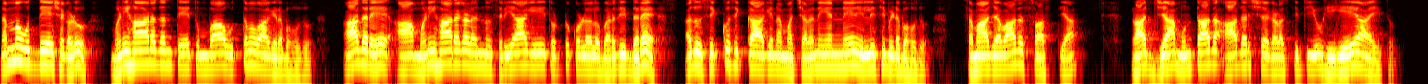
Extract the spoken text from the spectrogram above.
ನಮ್ಮ ಉದ್ದೇಶಗಳು ಮಣಿಹಾರದಂತೆ ತುಂಬ ಉತ್ತಮವಾಗಿರಬಹುದು. ಆದರೆ ಆ ಮಣಿಹಾರಗಳನ್ನು ಸರಿಯಾಗಿ ತೊಟ್ಟುಕೊಳ್ಳಲು ಬರದಿದ್ದರೆ ಅದು ಸಿಕ್ಕು ಸಿಕ್ಕಾಗಿ ನಮ್ಮ ಚಲನೆಯನ್ನೇ ನಿಲ್ಲಿಸಿಬಿಡಬಹುದು. ಸಮಾಜವಾದ ಸ್ವಾಸ್ಥ್ಯ ರಾಜ್ಯ ಮುಂತಾದ ಆದರ್ಶಗಳ ಸ್ಥಿತಿಯು ಹೀಗೆಯೇ ಆಯಿತು.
